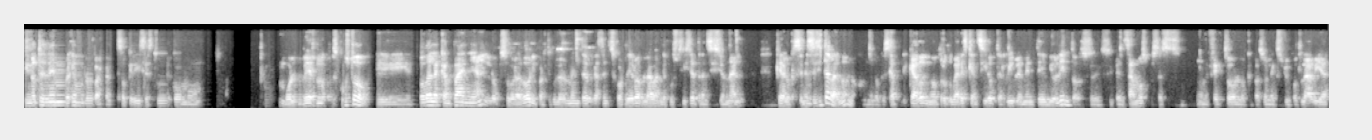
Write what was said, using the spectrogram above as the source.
si no tenemos, por ejemplo, para eso que dices tú, como volverlo, pues justo eh, toda la campaña, el Obrador y particularmente el Sánchez Cordero hablaban de justicia transicional, que era lo que se necesitaba, ¿no? Lo, que se ha aplicado en otros lugares que han sido terriblemente violentos. Eh, si pensamos, pues es un efecto lo que pasó en la ex Yugoslavia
